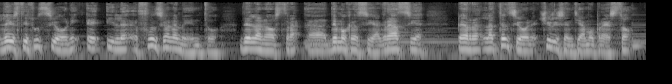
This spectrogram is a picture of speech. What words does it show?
le istituzioni e il funzionamento della nostra eh, democrazia. Grazie per l'attenzione, ci risentiamo presto.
